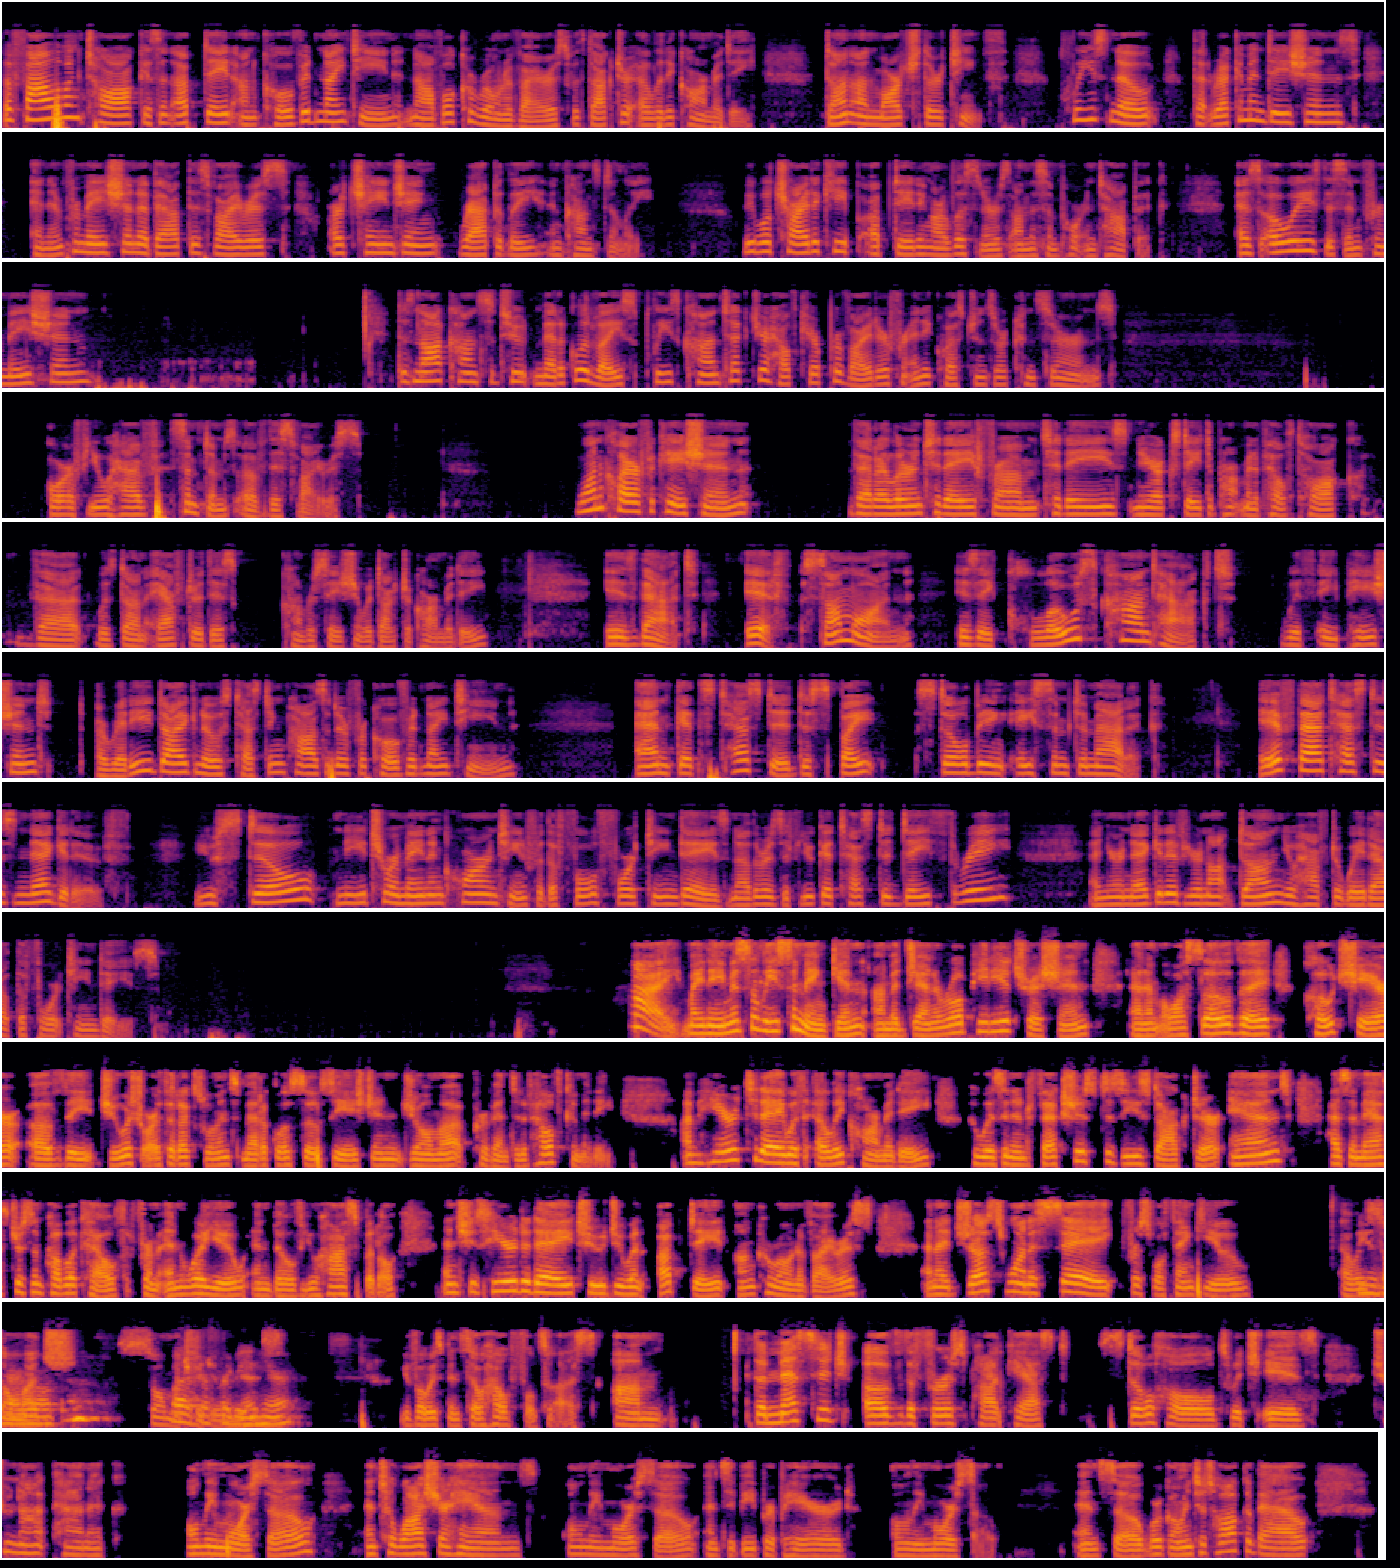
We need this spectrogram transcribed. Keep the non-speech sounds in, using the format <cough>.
The following talk is an update on COVID 19 novel coronavirus with Dr. Elodie Carmody, done on March 13th. Please note that recommendations and information about this virus are changing rapidly and constantly. We will try to keep updating our listeners on this important topic. As always, this information does not constitute medical advice. Please contact your healthcare provider for any questions or concerns, or if you have symptoms of this virus. One clarification that I learned today from today's New York State Department of Health talk that was done after this conversation with Dr. Carmody is that if someone is a close contact with a patient already diagnosed testing positive for COVID 19 and gets tested despite still being asymptomatic, if that test is negative, you still need to remain in quarantine for the full 14 days. In other words, if you get tested day three and you're negative, you're not done, you have to wait out the 14 days. Hi, my name is Elisa Minkin. I'm a general pediatrician, and I'm also the co-chair of the Jewish Orthodox Women's Medical Association JOWMA Preventative Health Committee. I'm here today with Ellie Carmody, who is an infectious disease doctor and has a master's in public health from NYU and Bellevue Hospital. And she's here today to do an update on coronavirus. And I just want to say, first of all, thank you, Ellie, You're so much, welcome. so much Pleasure for for doing being this. here. You've always been so helpful to us. Um, the message of the first podcast still holds, which is to not panic, only more so, and to wash your hands, only more so, and to be prepared, only more so. And so we're going to talk about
